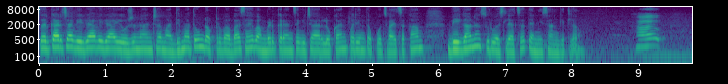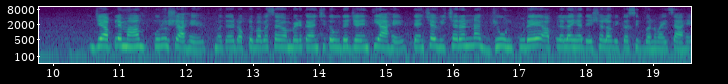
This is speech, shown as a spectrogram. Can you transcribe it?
सरकारच्या वेगळ्या वेगळ्या योजनांच्या माध्यमातून डॉक्टर बाबासाहेब आंबेडकरांचे विचार लोकांपर्यंत पोचवायचं काम वेगानं सुरू असल्याचं त्यांनी सांगितलं. हा जे आपले महापुरुष आहे मग डॉक्टर बाबासाहेब आंबेडकरांची तर उद्या जयंती आहे त्यांच्या विचारांना घेऊन पुढे आपल्याला ह्या देशाला विकसित बनवायचं आहे.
